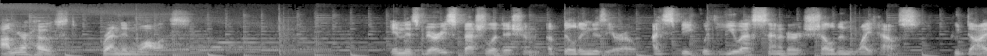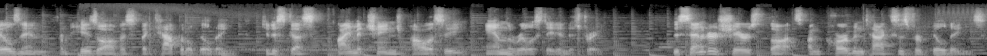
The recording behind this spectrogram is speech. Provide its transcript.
I'm your host, Brendan Wallace. In this very special edition of Building to Zero, I speak with U.S. Senator Sheldon Whitehouse, who dials in from his office at the Capitol building to discuss climate change policy and the real estate industry. The senator shares thoughts on carbon taxes for buildings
